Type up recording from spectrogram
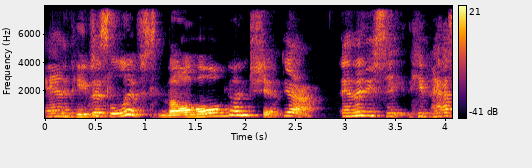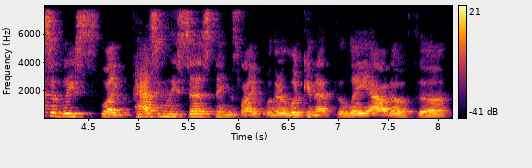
And And he this- just lifts the whole gunship. yeah, and then he say, he passively like passingly says things like when they're looking at the layout of the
